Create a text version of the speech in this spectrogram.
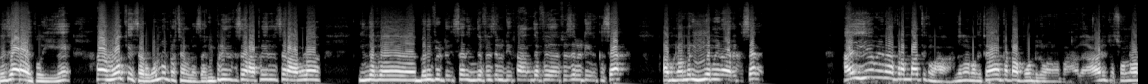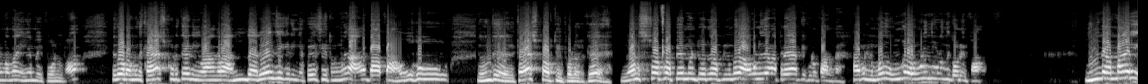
பெஜாராய் போய் ஓகே சார் ஒன்றும் பிரச்சனை இல்லை சார் இப்படி இருக்கு சார் அப்படி இருக்கு சார் அவ்வளோ இந்த பெனிஃபிட் இருக்கு சார் இந்த ஃபெசிலிட்டி இருக்கு அந்த ஃபெசிலிட்டி இருக்கு சார் அப்படின்ற மாதிரி இஎம்ஐ இருக்கு சார் அது இஎம்ஐ அப்புறம் பார்த்துக்கலாம் அது நமக்கு தேவைப்பட்டா போட்டுக்கலாம் நம்ம. அது ஆடிட்டு சொன்னா தான் இஎம்ஐ போடணும். இதோட வந்து கேஷ் கொடுத்தே நீங்க வாங்கலாம். அந்த ரேஞ்சுக்கு நீங்க பேசிட்டு இருக்கும்போது அவன் பார்ப்பான். ஓஹோ இது வந்து கேஷ் பார்ட்டி போல இருக்கு. ஒன் ஸ்டாப்ல பேமெண்ட் வருது அப்படிங்கும்போது அவங்களுக்கு தான் ப்ரையாரிட்டி கொடுப்பாங்க. அப்படிங்கும்போது உங்களை உளுந்து உளுந்து கவனிப்பான். இந்த மாதிரி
